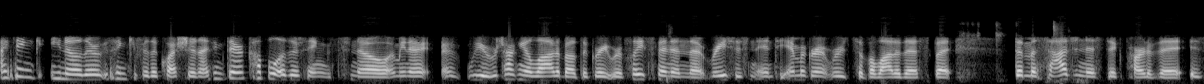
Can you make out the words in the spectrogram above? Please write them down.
I think you know. There. Thank you for the question. I think there are a couple other things to know. I mean, I, I, we were talking a lot about the Great Replacement and the racist and anti-immigrant roots of a lot of this, but the misogynistic part of it is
